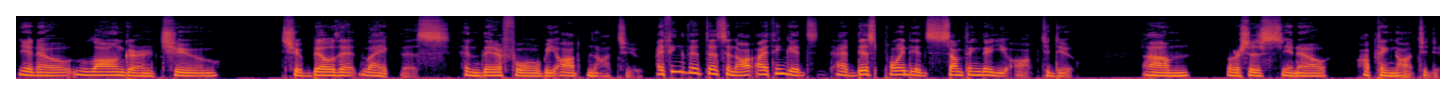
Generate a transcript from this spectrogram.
you know, longer to to build it like this, and therefore we opt not to. I think that that's an. I think it's at this point it's something that you opt to do, um, versus you know opting not to do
